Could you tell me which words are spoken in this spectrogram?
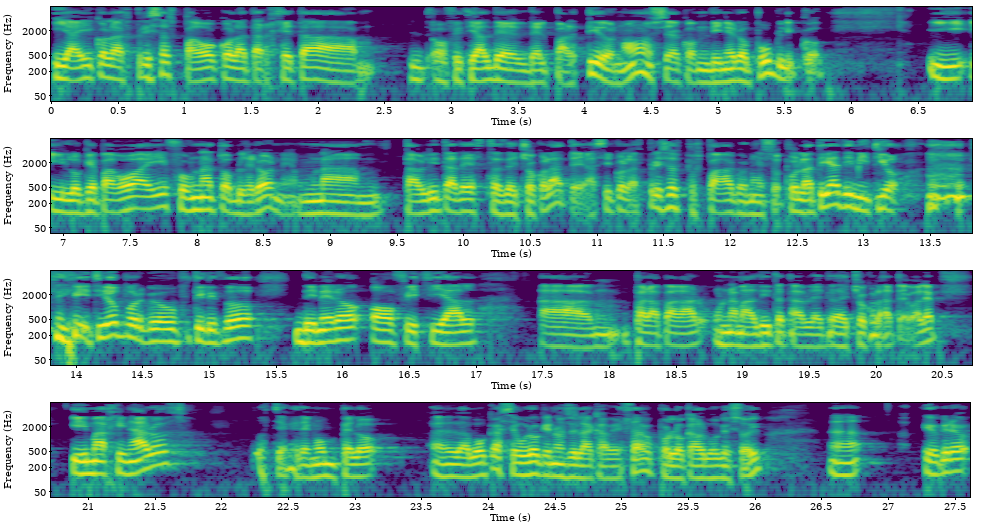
y ahí con las prisas pagó con la tarjeta oficial del, del partido, ¿no? O sea, con dinero público. Y, lo que pagó ahí fue una Toblerone, una tablita de estas de chocolate. Así con las prisas, pues paga con eso. Pues la tía dimitió. dimitió porque utilizó dinero oficial para pagar una maldita tableta de chocolate, ¿vale? Imaginaros, hostia, que tengo un pelo en la boca, seguro que no es de la cabeza, por lo calvo que soy. Ah, yo creo,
